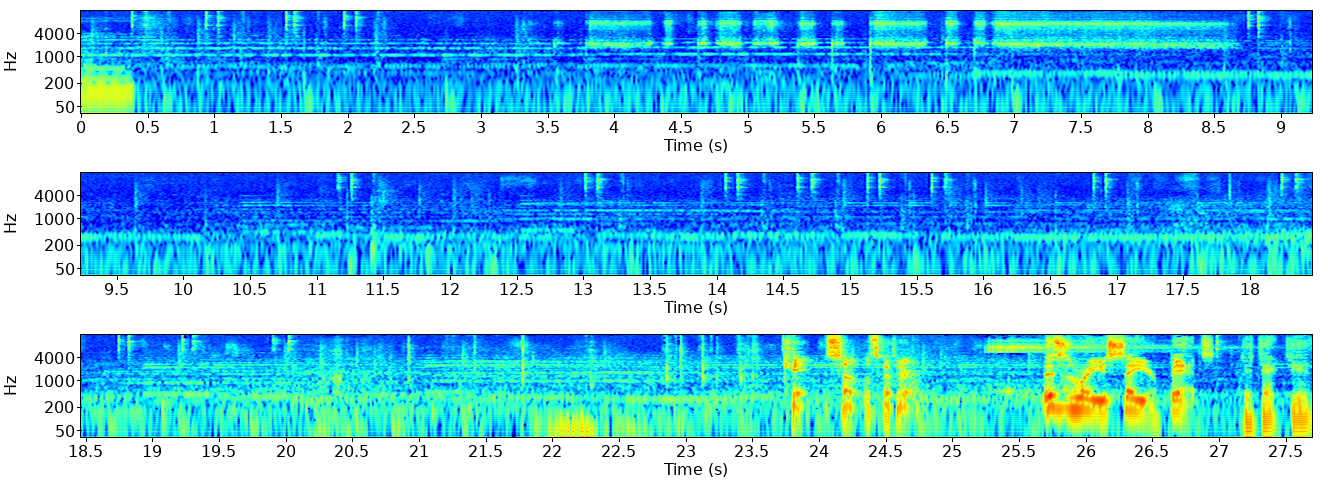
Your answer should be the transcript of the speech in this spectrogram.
So let's go through it. This is where you say your bits. Detective,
